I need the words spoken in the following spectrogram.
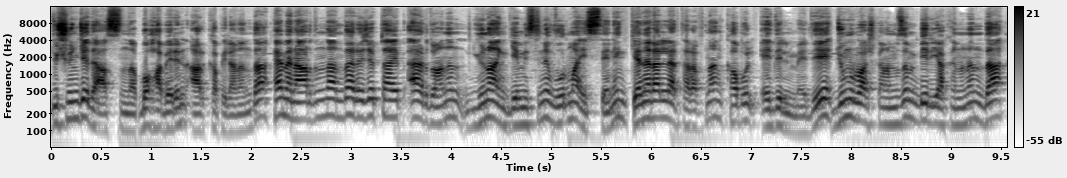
düşünce de aslında bu haberin arka planında. Hemen ardından da Recep Tayyip Erdoğan'ın Yunan gemisini vurma isteğinin generaller tarafından kabul edilmediği, Cumhurbaşkanımızın bir yakınının da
